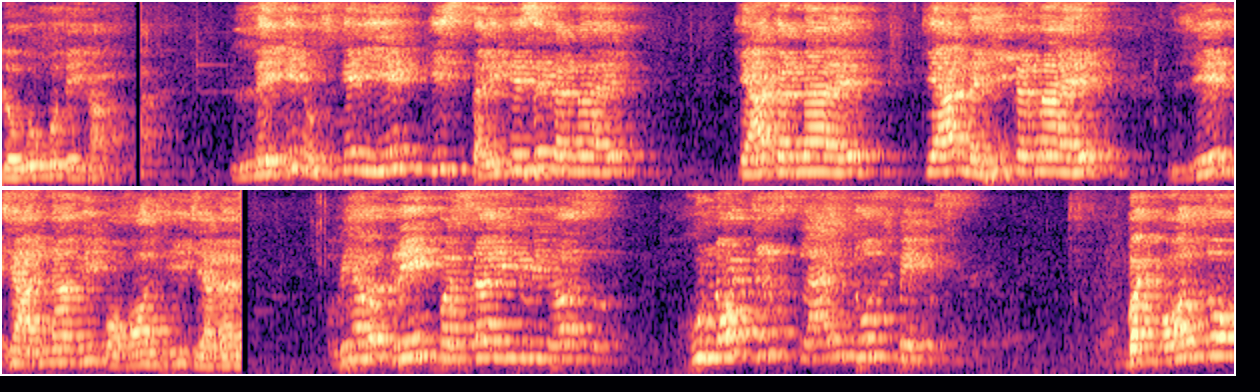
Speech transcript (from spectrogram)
लोगों को देखा, लेकिन उसके लिए किस तरीके से करना है, क्या करना है, क्या नहीं करना है, ये जानना भी बहुत ही ज़्यादा we have a great personality with us who not just claim those but also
